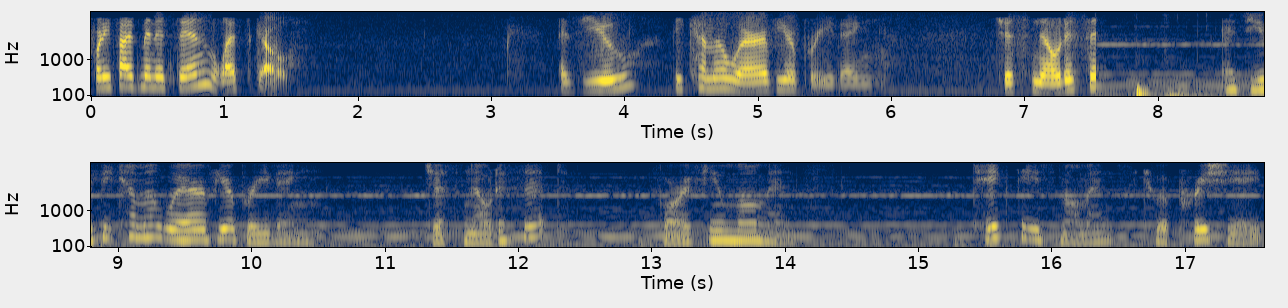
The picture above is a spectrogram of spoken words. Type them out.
25 minutes in. Let's go. As you become aware of your breathing, just notice it. As you become aware of your breathing, just notice it for a few moments. Take these moments to appreciate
